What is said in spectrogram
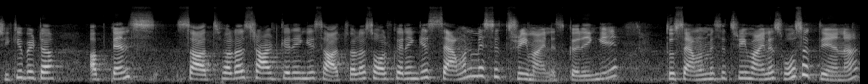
ठीक है बेटा? अब टेंथ सात वाला स्टार्ट करेंगे, सात वाला सॉल्व करेंगे, सेवन में से थ्री माइनस करेंगे। तो सेवन में से थ्री माइनस हो सकते हैं ना?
